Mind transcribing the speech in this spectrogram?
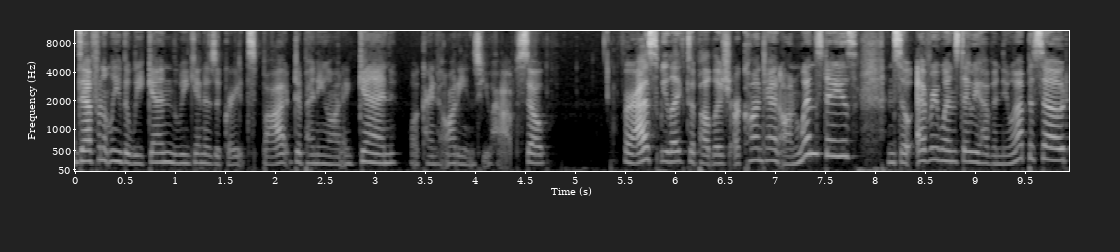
definitely the weekend. The weekend is a great spot, depending on, again, what kind of audience you have. So for us, we like to publish our content on Wednesdays. And so every Wednesday we have a new episode.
